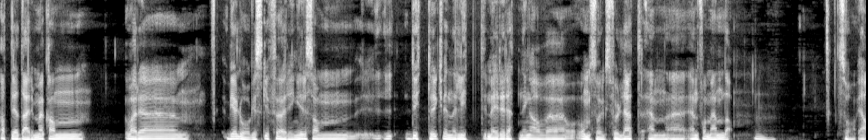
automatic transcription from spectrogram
at det dermed kan være biologiske føringer som dytter kvinner litt mer i retning av uh, omsorgsfullhet enn en for menn, da. Mm. Så, ja.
